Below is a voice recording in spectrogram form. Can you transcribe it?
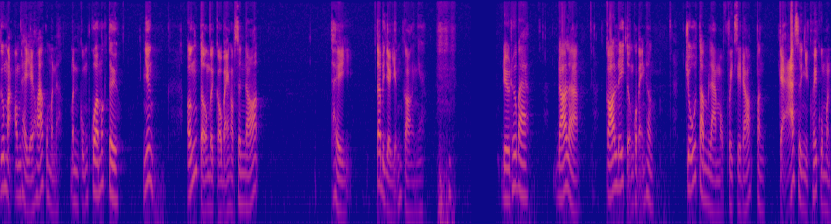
gương mặt ông thầy dạy hóa của mình à, mình cũng quên mất tiêu. Nhưng ấn tượng về cậu bạn học sinh đó thì tới bây giờ vẫn còn nha. Điều thứ ba đó là có lý tưởng của bản thân, chú tâm làm một việc gì đó bằng cả sự nhiệt huyết của mình.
